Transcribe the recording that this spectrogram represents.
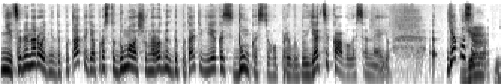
Ні, це не народні депутати. Я просто думала, що в народних депутатів є якась думка з цього приводу. Я цікавилася нею. Е, Як себе- Я,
